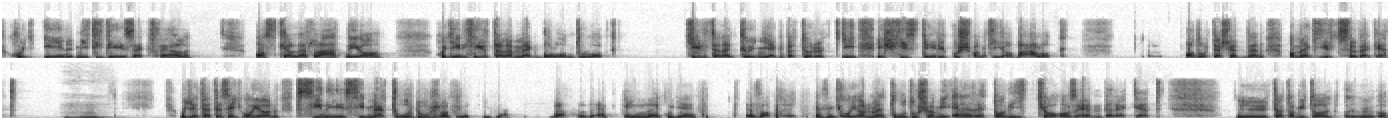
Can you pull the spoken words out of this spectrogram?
hogy én mit idézek fel, azt kellett látnia, hogy én hirtelen megbolondulok. Hirtelen könnyekbe török ki, és hisztérikusan kiabálok. Adott esetben a megírt szöveget. Uh-huh. Ugye, tehát ez egy olyan színészi metódus, azért hívják az actingnek, ugye, ez, a, ez egy olyan metódus, ami erre tanítja az embereket. Tehát amit a, a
